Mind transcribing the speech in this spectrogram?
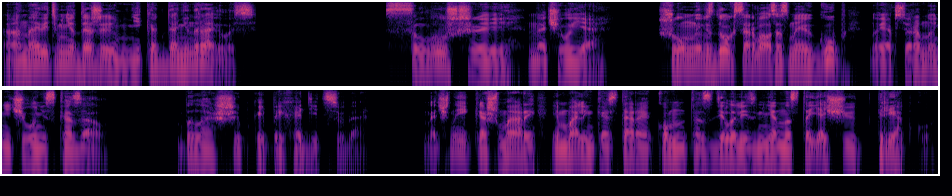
она ведь мне даже никогда не нравилась. «Слушай», — начал я, Шумный вздох сорвался с моих губ, но я все равно ничего не сказал. Было ошибкой приходить сюда. Ночные кошмары и маленькая старая комната сделали из меня настоящую тряпку.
